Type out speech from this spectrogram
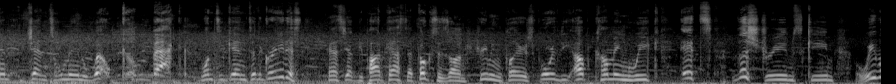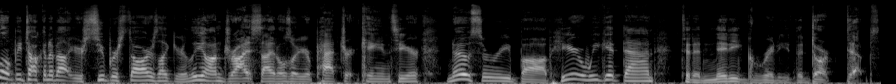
And gentlemen, welcome back once again to the greatest fantasy hockey podcast that focuses on streaming players for the upcoming week. It's the Stream Scheme. We won't be talking about your superstars like your Leon Draisaitls or your Patrick Kanes here. No, siree, Bob. Here we get down to the nitty gritty, the dark depths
